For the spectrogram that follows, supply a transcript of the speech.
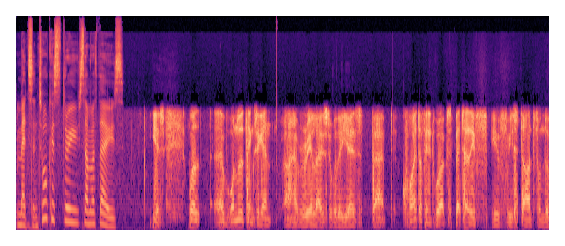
medicine. Talk us through some of those. Yes. Well, uh, one of the things, again, I have realized over the years that quite often it works better if if we start from the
